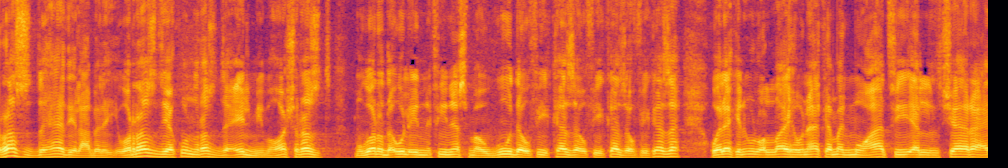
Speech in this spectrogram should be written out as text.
رصد هذه العملية والرصد يكون رصد علمي ما هوش رصد مجرد أقول إن في ناس موجودة وفي كذا وفي كذا وفي كذا ولكن أقول والله هناك مجموعات في الشارع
